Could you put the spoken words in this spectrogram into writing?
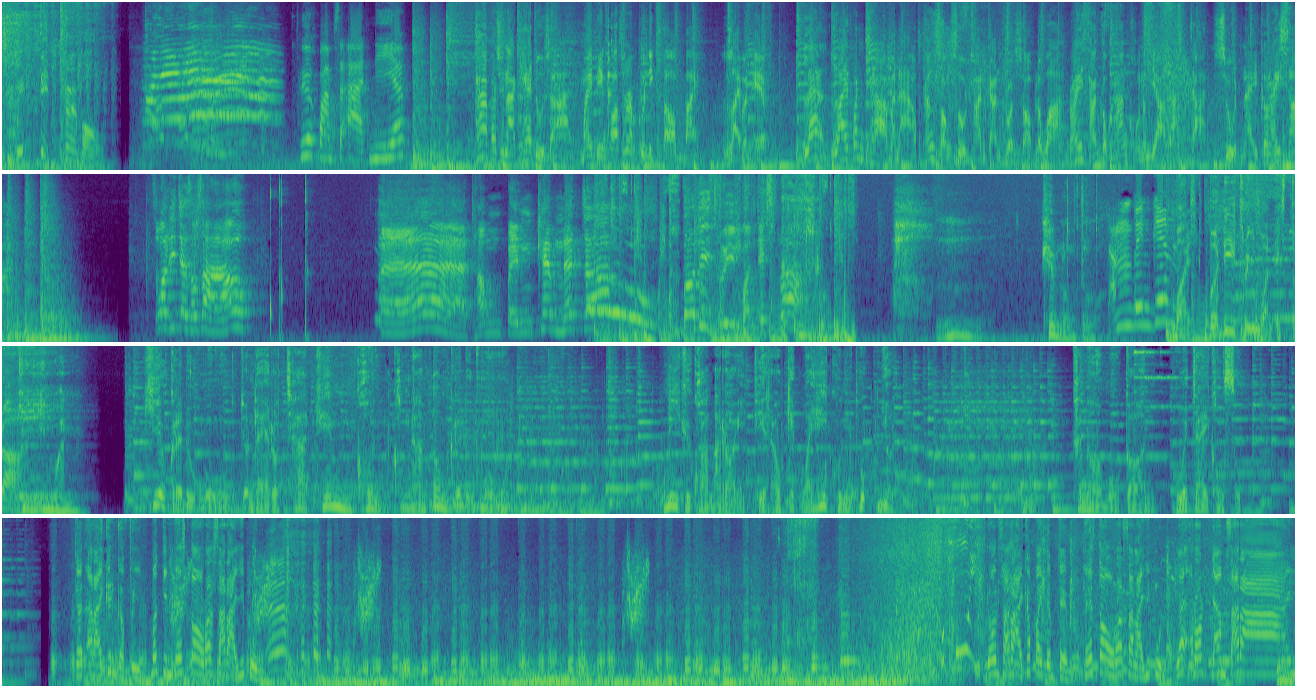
ชีวิตติดเทอร์โบ เพื่อความสะอาดเนี้ยบ ถ้าภาชนะแค่ดูสะอาด ไม่เพียงพอสำหรับคุณอีกต่อไปไลบอนเอฟ และไลบอนชามะนาว ทั้งสองสูตรผ่านการตรวจสอบแล้วว่า ไร้สารตกค้างของน้ำยาล้างจานสูตรไหนก็ไร้สาร สวัสดีจ้าสาวๆแหมทำเป็นเข้มนะจ๊ะ Body 3 in 1 Extra เข้มลงตัวทำเป็นเข้ม ใหม่เบอร์ดี้3 in 1 Extra 3 in 1เคี่ยวกระดูกหมูจนได้รสชาติเข้มข้นของน้ำต้มกระดูกหมู นี่คือความอร่อยที่เราเก็บไว้ให้คุณทุกหยด ขนอหมูก้อน หัวใจของสุป เกิดอะไรขึ้นกับฟิล์มเมื่อกินเพสโต้รสสาหร่ายญี่ปุ่น โดนสาหร่ายเข้าไปเต็มๆ เทสโต้รสสาหร่ายญี่ปุ่น และรสยำสาหร่าย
